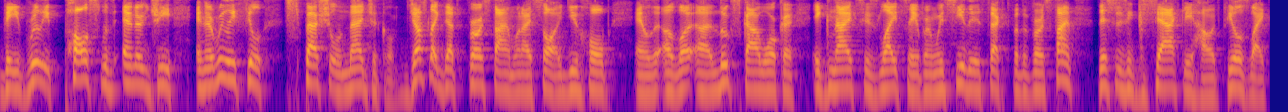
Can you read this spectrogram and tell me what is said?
They really pulse with energy and they really feel special and magical. Just like that first time when I saw A New Hope and uh, uh, Luke Skywalker ignites his lightsaber and we see the effect for the first time, this is exactly how it feels like.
